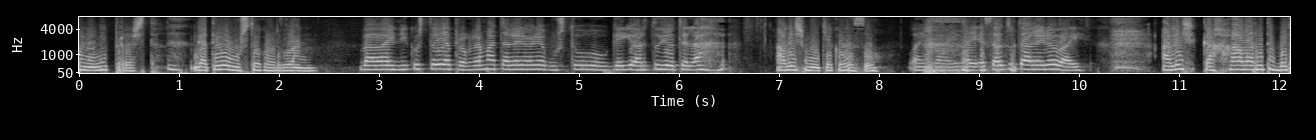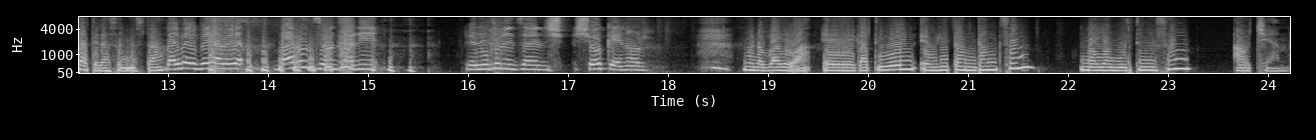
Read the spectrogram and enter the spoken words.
Bueno, ni prest. Gatibu gustoko orduan. Ba, bai, nik uste ja programa eta gero ere gustu gehiago hartu diotela. Alex maiteko duzu. bai, bai, bai, ez aututa gero, bai. Alex kaja barretik bera atera zen, ezta? Bai, bai, bera, bera, barruntzen eta ni gelditu nintzen xoken hor. Bueno, badoa, e, gatibuen euritan dantzen, naia Martinezen, haotxean.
